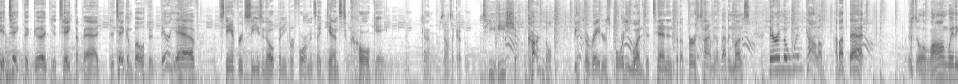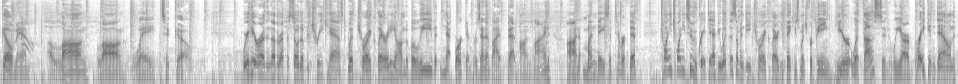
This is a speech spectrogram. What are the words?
you take the good, you take the bad, you take them both, and there you have Stanford's season opening performance against Colgate. Kind of sounds like a TV show. Cardinal beat the Raiders 41 to 10, and for the first time in 11 months, they're in the win column. How about that? But there's still a long way to go, man. A long, long way to go. We're here on another episode of the TreeCast with Troy Clardy on the Bleav Network and presented by Bet Online on Monday, September 5th, 2022. Great to have you with us. I'm indeed Troy Clardy. Thank you so much for being here with us. And we are breaking down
